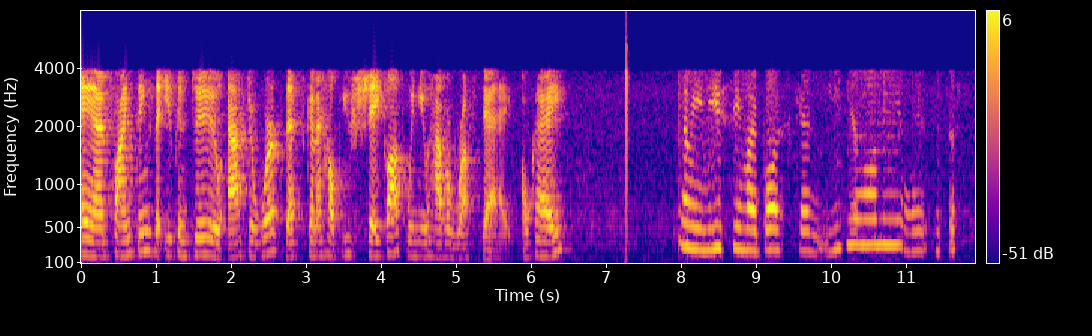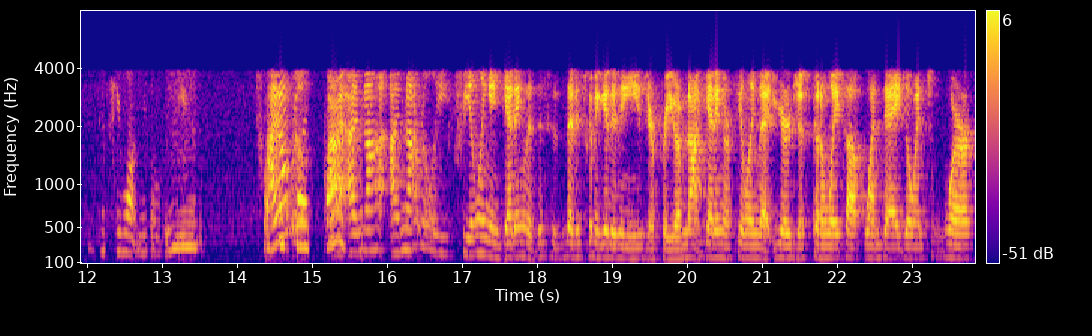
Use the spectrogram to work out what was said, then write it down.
and find things that you can do after work that's going to help you shake off when you have a rough day. Okay? I mean, do you see my boss getting easier on me, or is this does he want me to leave? What's I don't really. guy's? I, I'm not. I'm not really feeling and getting that this is that it's going to get any easier for you. I'm not getting or feeling that you're just going to wake up one day, go into work,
